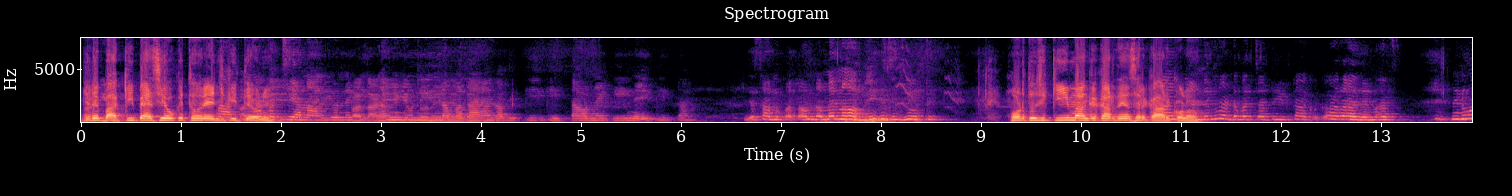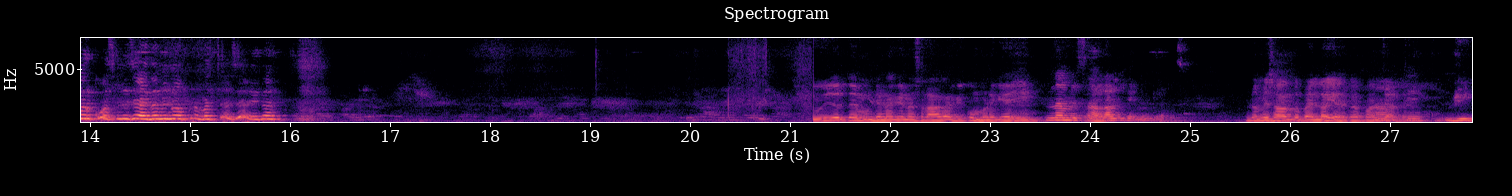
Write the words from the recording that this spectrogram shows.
ਜਿਹੜੇ ਬਾਕੀ ਪੈਸੇ ਉਹ ਕਿੱਥੋਂ ਅਰੇਂਜ ਕੀਤੇ ਉਹ ਉਹਨੇ? ਬੱਚਿਆਂ ਨਾਲ ਹੀ ਉਹਨੇ ਕੀਤਾ। ਮੈਨੂੰ ਨਹੀਂ ਇੰਨਾ ਪਤਾ ਹੈਗਾ ਵੀ ਕੀ ਕੀਤਾ ਉਹਨੇ ਕੀ ਨਹੀਂ ਕੀਤਾ। ਜੇ ਸਾਨੂੰ ਪਤਾ ਹੁੰਦਾ ਮੈਂ ਨਾ ਵੀ ਸੀ ਉੱਤੇ ਹੁਣ ਤੁਸੀਂ ਕੀ ਮੰਗ ਕਰਦੇ ਆ ਸਰਕਾਰ ਕੋਲੋਂ? ਕਹਿੰਦੇ ਵੀ ਸਾਡਾ ਬੱਚਾ ਠੀਕ ਠਾਕ ਘਰ ਆ ਜਾਏ ਬਸ। ਮੈਨੂੰ ਹੋਰ ਕੁਝ ਨਹੀਂ ਚਾਹੀਦਾ ਮੈਨੂੰ ਆਪਣਾ ਬੱਚਾ ਚਾਹੀਦਾ। ਈਅਰ ਤੇ ਮੁੰਡੇ ਨਾਲ ਕਿਸੇ ਨਾਲ ਸਲਾਹ ਕਰਕੇ ਘੁੰਮਣ ਗਿਆ ਜੀ ਨਵੇਂ ਸਾਲ ਵਾਲੇ ਦਿਨ ਗਿਆ ਸੀ। ਨਵੇਂ ਸਾਲ ਤੋਂ ਪਹਿਲਾਂ ਗਿਆ ਸੀਗਾ ਪੰਜ ਚਾਰ ਦਿਨ। ਜੀ।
